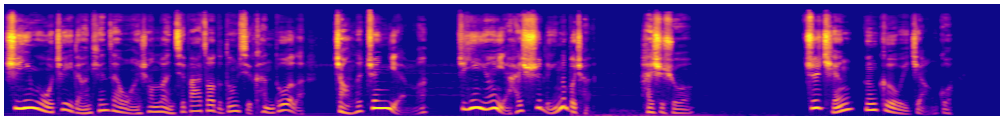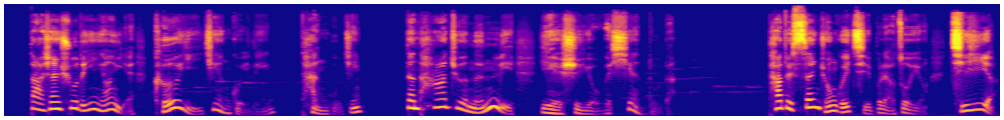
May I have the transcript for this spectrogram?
是因为我这两天在网上乱七八糟的东西看多了，长了针眼吗？这阴阳眼还失灵了不成？还是说，之前跟各位讲过，大山叔的阴阳眼可以见鬼灵、探古今，但他这能力也是有个限度的。他对三种鬼起不了作用。其一啊，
